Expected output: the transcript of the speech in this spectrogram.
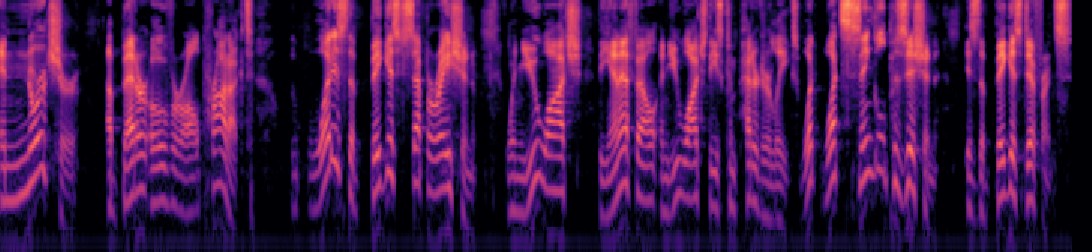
and nurture a better overall product. What is the biggest separation when you watch the NFL and you watch these competitor leagues? What what single position is the biggest difference?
